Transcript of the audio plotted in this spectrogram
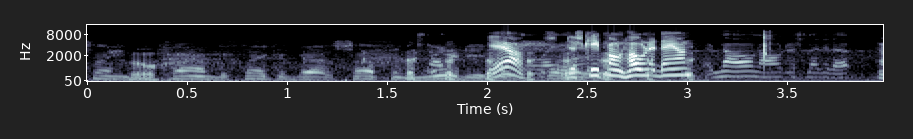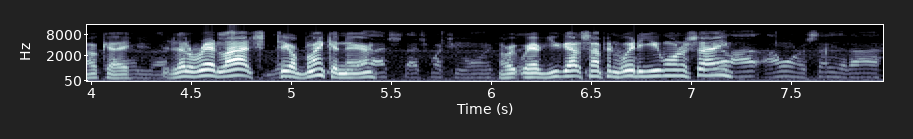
some So- time to think about something witty. Yeah, to just keep on holding it down. No, no, just let it up. Okay, the little red light's still blinking there. That's, that's what you want. All right, well, you got something witty you want to say? Well, I, I want to say that I,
